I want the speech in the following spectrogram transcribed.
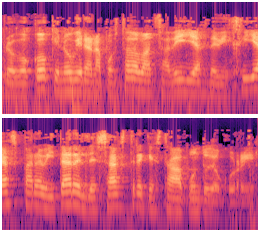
provocó que no hubieran apostado avanzadillas de vigías para evitar el desastre que estaba a punto de ocurrir.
